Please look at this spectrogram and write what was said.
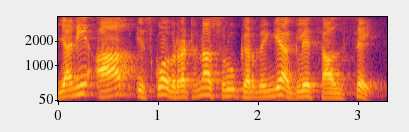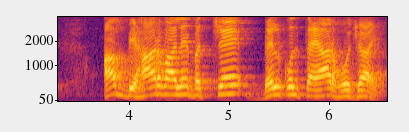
यानी आप इसको अब रटना शुरू कर देंगे अगले साल से। अब बिहार वाले बच्चे बिल्कुल तैयार हो जाए।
